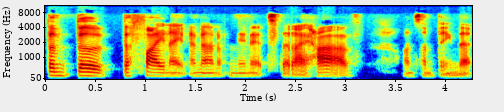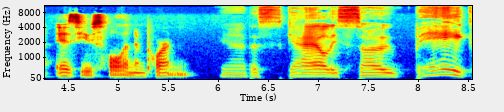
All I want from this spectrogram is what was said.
the the the finite amount of minutes that I have on something that is useful and important. Yeah, the scale is so big.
